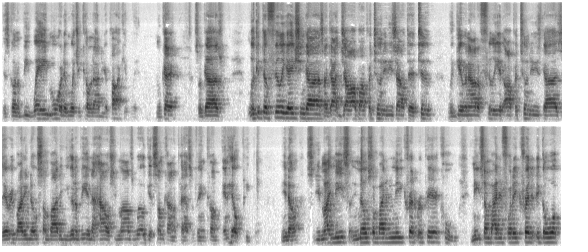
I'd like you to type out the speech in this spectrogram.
is going to be way more than what you're coming out of your pocket with. Okay. So, guys, look at the affiliation, guys. I got job opportunities out there too. We're giving out affiliate opportunities, guys. Everybody knows somebody. You're going to be in the house. You might as well get some kind of passive income and help people. You know, so you might need some, you know somebody to need credit repair. Cool. Need somebody for their credit to go up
